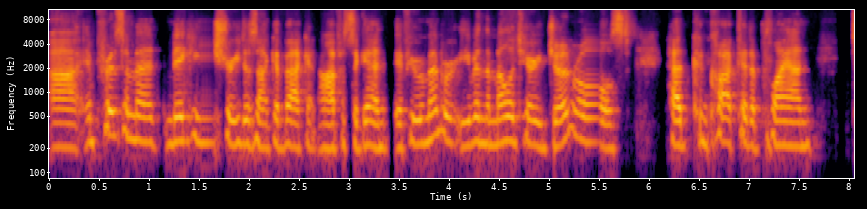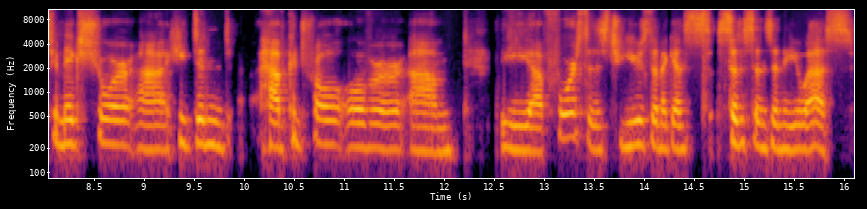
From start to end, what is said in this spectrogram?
Uh, imprisonment, making sure he does not get back in office again. If you remember, even the military generals had concocted a plan to make sure uh, he didn't have control over um, the uh, forces to use them against citizens in the US.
